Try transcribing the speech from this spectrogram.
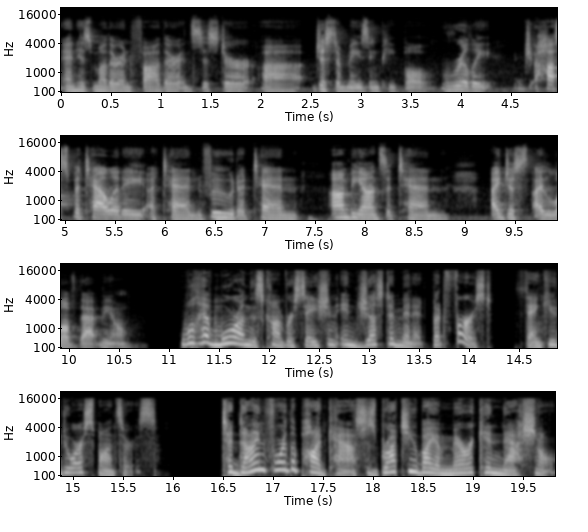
and his mother and father and sister, uh, just amazing people. Really, hospitality a ten, food a ten, ambiance a ten. I just I love that meal. We'll have more on this conversation in just a minute, but first, thank you to our sponsors. To Dine For the podcast is brought to you by American National,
